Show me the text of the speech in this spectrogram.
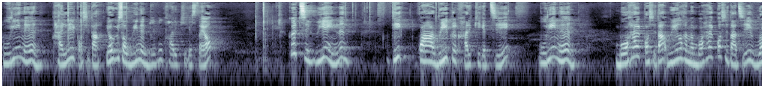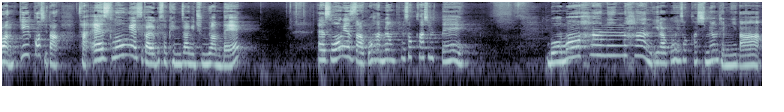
우리는 달릴 것이다. 여기서 we는 누구 가리키겠어요? 그렇지. 위에 있는 딕과 릭을 가리키겠지. 우리는 뭐 할 것이다? will 하면 뭐 할 것이다지. run. 뛸 것이다. 자, as long as가 여기서 굉장히 중요한데 as long as라고 하면 해석하실 때 뭐뭐 하는 한이라고 해석하시면 됩니다.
